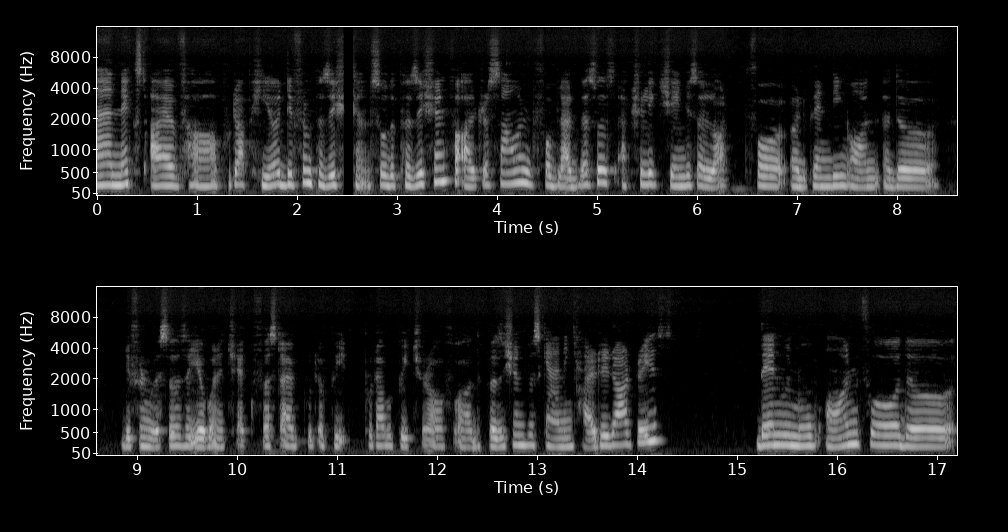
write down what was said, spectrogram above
And next I've uh, put up here different positions. So the position for ultrasound for blood vessels actually changes a lot for uh, depending on uh, the different vessels that you're going to check. First I've put, a put up a picture of uh, the position for scanning carotid arteries. Then we move on for the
